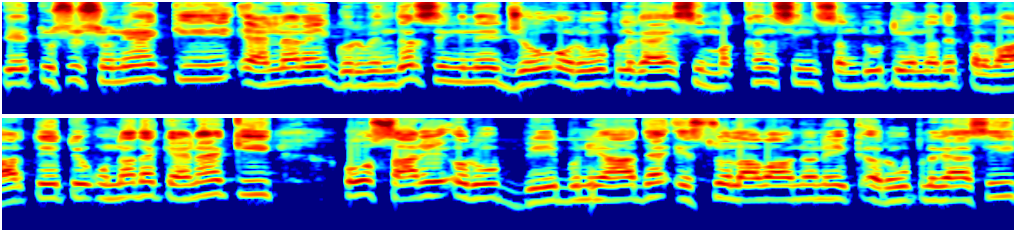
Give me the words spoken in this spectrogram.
ਤੇ ਤੁਸੀਂ ਸੁਣਿਆ ਕਿ ਐਨਆਰਆਈ ਗੁਰਵਿੰਦਰ ਸਿੰਘ ਨੇ ਜੋ ਆਰੋਪ ਲਗਾਏ ਸੀ ਮੱਖਣ ਸਿੰਘ ਸੰਧੂ ਤੇ ਉਹਨਾਂ ਦੇ ਪਰਿਵਾਰ ਤੇ ਤੇ ਉਹਨਾਂ ਦਾ ਕਹਿਣਾ ਹੈ ਕਿ ਉਹ ਸਾਰੇ ਆਰੋਪ ਬੇਬੁਨਿਆਦ ਹੈ। ਇਸ ਤੋਂ ਇਲਾਵਾ ਉਹਨਾਂ ਨੇ ਇੱਕ ਆਰੋਪ ਲਗਾਇਆ ਸੀ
